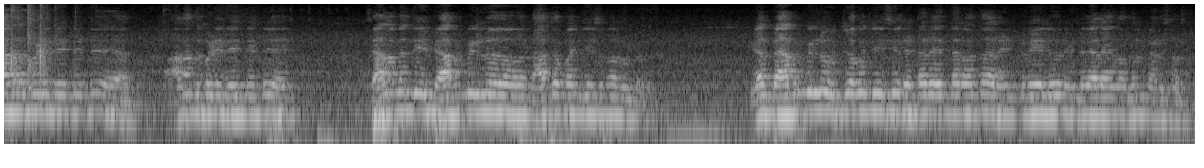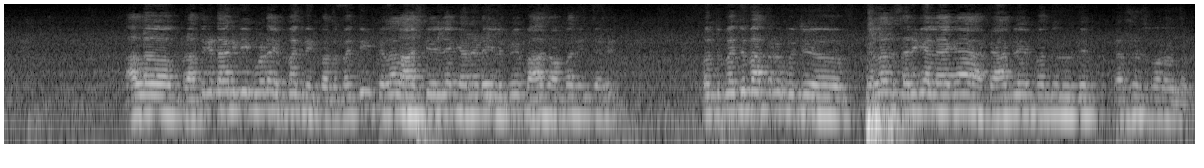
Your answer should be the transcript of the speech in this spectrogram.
ఆధారపడేది ఏంటంటే ఆనందపడేది ఏంటంటే చాలామంది పేపర్ మిల్లో నాతో పనిచేసిన వాళ్ళు ఉంటారు. ఇవాళ పేపర్ మిల్లో ఉద్యోగం చేసి రిటైర్ అయిన తర్వాత రెండు వేలు రెండు వేల ఐదు వందలు పెన్షన్ వస్తుంది. వాళ్ళు బ్రతకడానికి కూడా ఇబ్బంది. కొంతమందికి పిల్లలు ఆస్ట్రేలియా కెనడా వెళ్ళిపోయి బాగా సంపాదించారు. కొంతమంది మాత్రం కొంచెం పిల్లలు సరిగా లేక ఫ్యామిలీ ఇబ్బందులు ఉండే పర్సన్స్ కూడా ఉన్నారు.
